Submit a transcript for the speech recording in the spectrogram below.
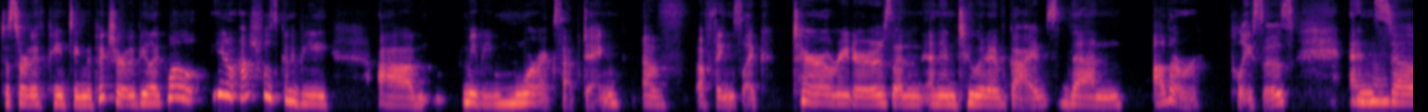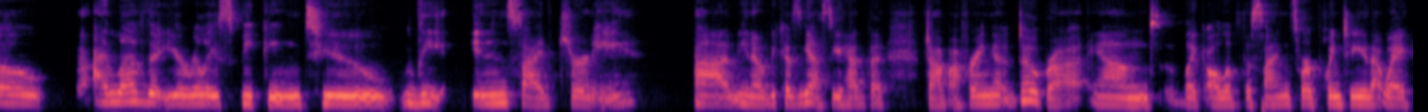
just sort of painting the picture, it would be like, well, you know, Asheville's going to be um, maybe more accepting of of things like tarot readers and, and intuitive guides than other places. And mm-hmm. so I love that you're really speaking to the inside journey um, you know, because yes, you had the job offering at Dobra and like all of the signs were pointing you that way.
